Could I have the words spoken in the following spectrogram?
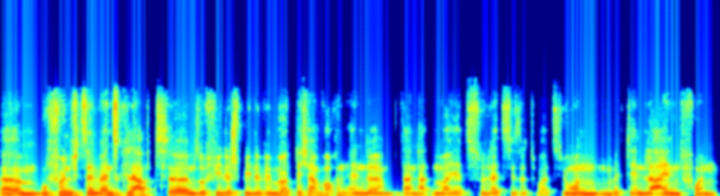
ähm, U15, wenn es klappt, ähm, so viele Spiele wie möglich am Wochenende. Dann hatten wir jetzt zuletzt die Situation mit den Laien von,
